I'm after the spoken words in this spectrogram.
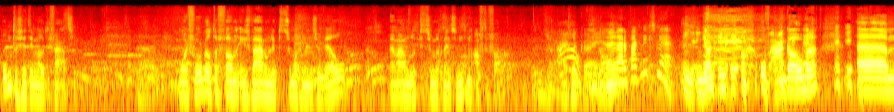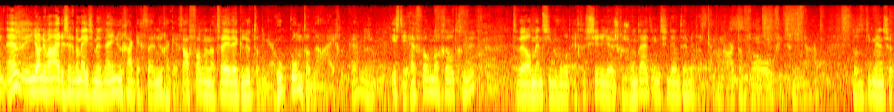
om te zetten in motivatie. Een mooi voorbeeld daarvan is waarom lukt het sommige mensen wel en waarom lukt het sommige mensen niet om af te vallen. Dus eigenlijk, oh, eh, in ja, onderwerp pak ik niks meer. in, in jan- in- in- of aankomen. Ehm, in januari zeggen de meeste mensen: nee, nu ga, ik echt, eh, nu ga ik echt afvallen. Na twee weken lukt dat niet meer. Hoe komt dat nou eigenlijk? Hè? Dus is die hefboom dan groot genoeg? Terwijl mensen die bijvoorbeeld echt een serieus gezondheidsincident hebben, denk aan een hartaanval of iets van die aard, dat het die mensen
